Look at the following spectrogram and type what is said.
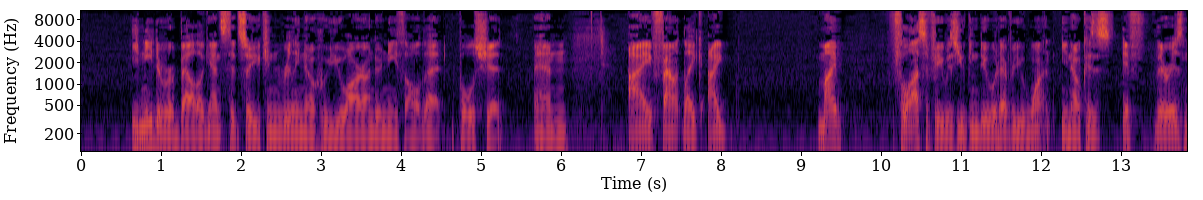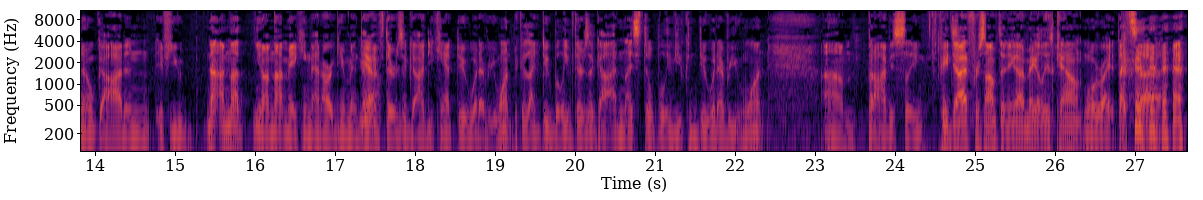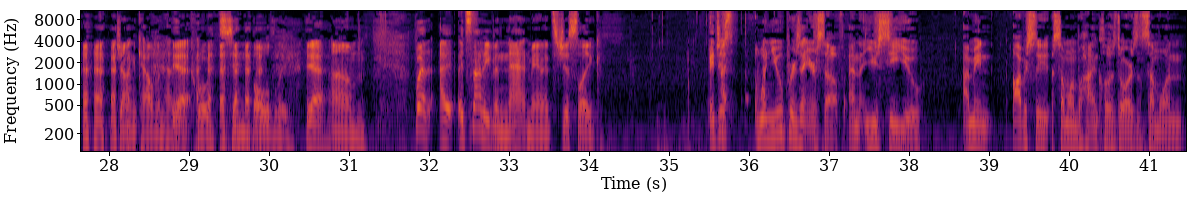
you need to rebel against it so you can really know who you are underneath all that bullshit. And I found like I my philosophy was you can do whatever you want, you know, because if there is no God and if you not I'm not you know I'm not making that argument that Yeah. if there's a God you can't do whatever you want because I do believe there's a God and I still believe you can do whatever you want. Um, but obviously, he died for something, you got to make at least count. well, right. That's uh, John Calvin has Yeah. that quote: "Sin boldly." yeah. Um, but I, it's not even that, man. It's just like It just when you present yourself and you see you, I mean, obviously, someone behind closed doors and someone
